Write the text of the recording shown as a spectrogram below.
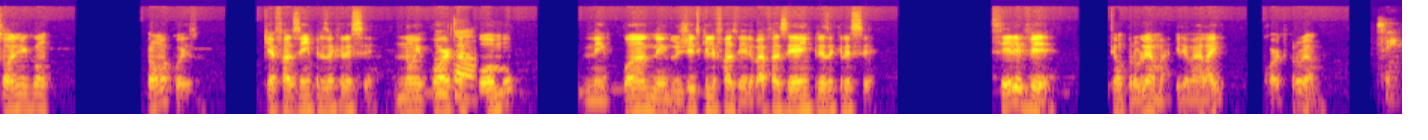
só ligam pra uma coisa, que é fazer a empresa crescer. Não importa Então. como, nem quando, nem do jeito que ele fazer, ele vai fazer a empresa crescer. Se ele vê que tem um problema, ele vai lá e corta o problema. Sim.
